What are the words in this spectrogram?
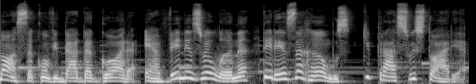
Nossa convidada agora é a venezuelana Teresa Ramos, que traz sua história.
